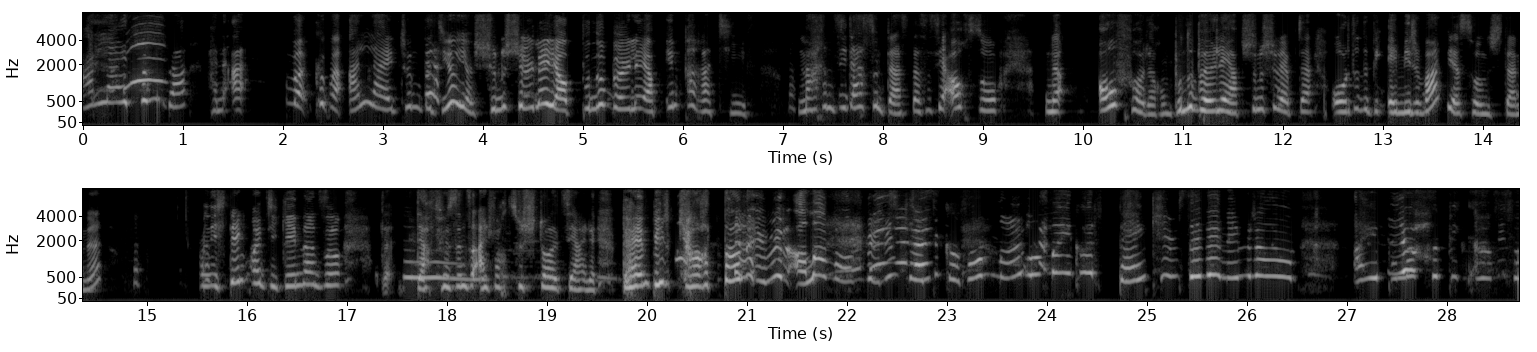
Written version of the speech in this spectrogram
Anleitung da, hani bak, guck mal, Anleitung da diyor ya şunu şöyle yap, bunu böyle yap. Imperativ. Machen Sie das und das. Das ist ja auch so eine Aufforderung. Bunu böyle yap, şunu şöyle yap. Da, orada da bir emir var ya sonuçta ne? Und ich denke mal, die gehen dann so, da- dafür sind sie einfach zu stolz. Yani ben bir kağıttan emir alamam. Benim kendi kafam var. Oh mein Gott, ben kimseden emir alamam. Ay bu nasıl bir kafa?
